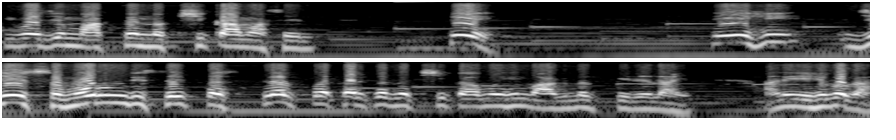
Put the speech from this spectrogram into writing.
किंवा जे मागचं नक्षीकाम असेल ते तेही जे समोरून दिसते तसल्याच प्रकारचं नक्षीकामही मागणंच केलेलं आहे. आणि हे बघा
